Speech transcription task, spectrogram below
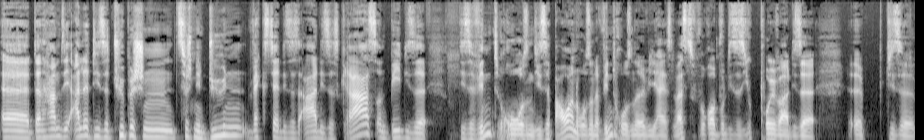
Äh, dann haben sie alle diese typischen, zwischen den Dünen wächst ja dieses A, dieses Gras und B, diese, diese Windrosen, diese Bauernrosen oder Windrosen oder wie die heißen, weißt du, wo, wo dieses Juckpulver, diese, äh, diese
